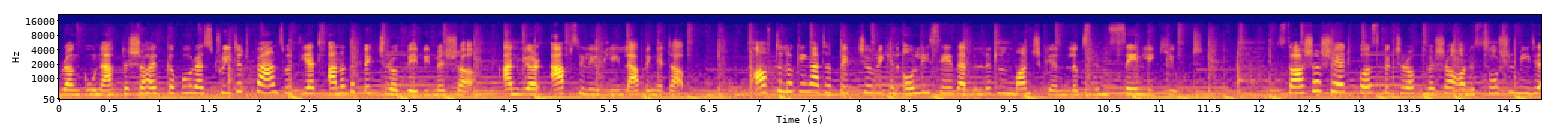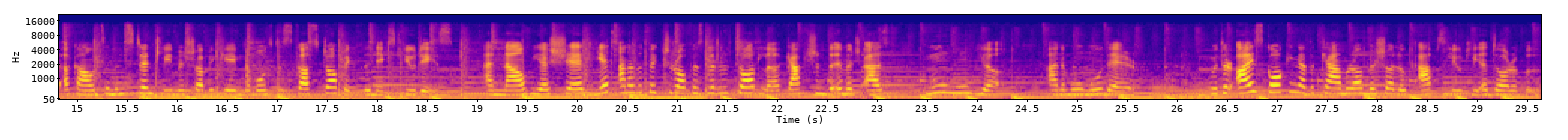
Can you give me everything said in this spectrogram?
Rangoon actor Shahid Kapoor has treated fans with yet another picture of baby Misha, and we are absolutely lapping it up. After looking at her picture, we can only say that the little munchkin looks insanely cute. Sasha shared first picture of Misha on his social media accounts and instantly Misha became the most discussed topic for the next few days. And now he has shared yet another picture of his little toddler, captioned the image as Moo Moo here and a Moo Moo there. With her eyes gawking at the camera, Misha looked absolutely adorable.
